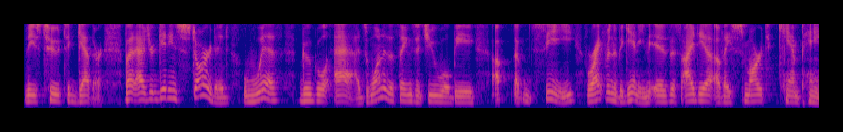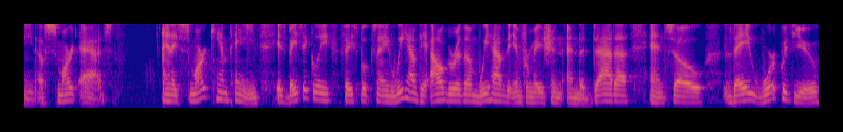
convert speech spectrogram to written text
these two together. But as you're getting started with Google Ads, one of the things that you will be uh, uh, see right from the beginning is this idea of a smart campaign, of smart ads. And a smart campaign is basically Facebook saying, we have the algorithm, we have the information and the data. And so they work with you.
